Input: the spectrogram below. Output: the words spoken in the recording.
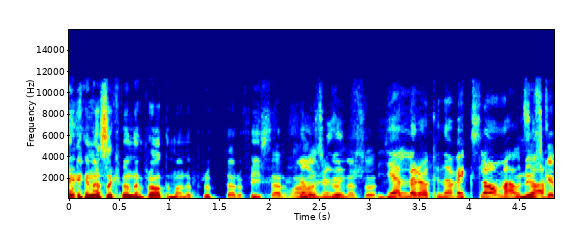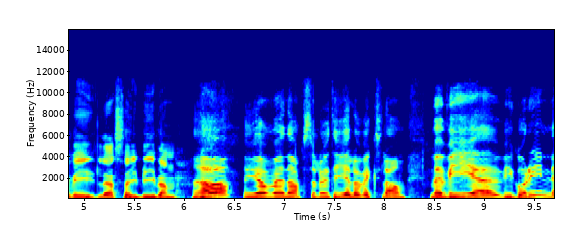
Ena sekunden pratar man och pruttar och fisar och andra Ja, sekunden så... Gäller det att kunna växla om alltså? Och nu ska vi läsa i Bibeln. Ja, ja, men absolut, det gäller att växla om. Men vi, eh, vi går in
